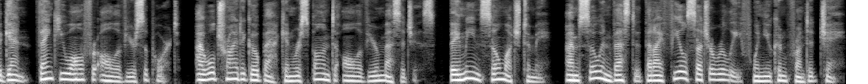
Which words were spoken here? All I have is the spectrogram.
Again, thank you all for all of your support. I will try to go back and respond to all of your messages. They mean so much to me. I'm so invested that I feel such a relief when you confronted Jane.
